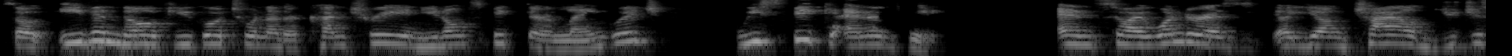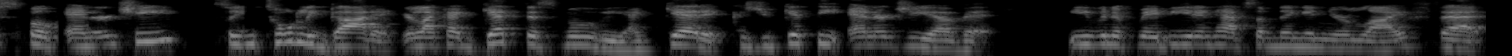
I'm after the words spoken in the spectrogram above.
So even though if you go to another country and you don't speak their language, we speak energy. And so I wonder, as a young child, you just spoke energy. So you totally got it. You're like, I get this movie. I get it because you get the energy of it. Even if maybe you didn't have something in your life that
